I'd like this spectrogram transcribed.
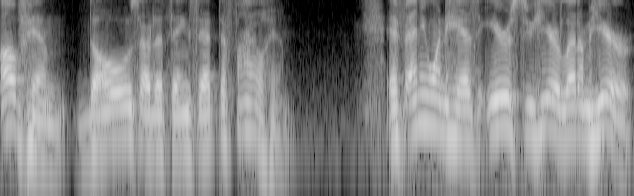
of him, those are the things that defile him. If anyone has ears to hear, let him hear.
